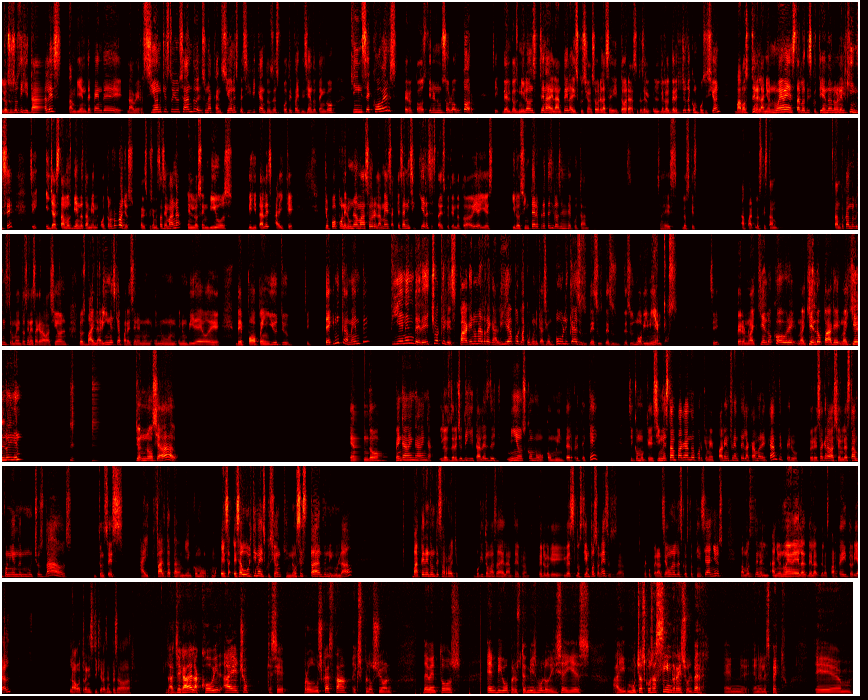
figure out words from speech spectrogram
los usos digitales también depende de la versión que estoy usando, es una canción específica, entonces Spotify diciendo tengo 15 covers, pero todos tienen un solo autor. ¿sí? Del 2011 en adelante la discusión sobre las editoras, entonces el, de los derechos de composición, vamos en el año 9 a estarlos discutiendo, no en el 15, ¿sí? y ya estamos viendo también otros rollos. La discusión de esta semana en los en digitales hay que, yo puedo poner una más sobre la mesa, que esa ni siquiera se está discutiendo todavía, y es, y los intérpretes y los ejecutantes o sea, es los que, los que están, están tocando los instrumentos en esa grabación, los bailarines que aparecen en un, en un, en un video de, de pop en YouTube. ¿sí? Técnicamente tienen derecho a que les paguen una regalía por la comunicación pública de sus, de sus, de sus, de sus movimientos. ¿sí? Pero no hay quien lo cobre, no hay quien lo pague, no hay quien lo identifique. No se ha dado. Venga, venga, venga, y los derechos digitales de míos como, como intérprete, ¿qué? Sí, como que sí me están pagando porque me pare enfrente de la cámara y cante, pero, pero esa grabación la están poniendo en muchos lados. Entonces, ahí falta también como, como esa, esa última discusión que no se está dando en ningún lado, va a tener un desarrollo un poquito más adelante de pronto. Pero lo que digo es, los tiempos son esos, o sea, recuperarse a uno les costó 15 años, vamos en el año 9 de la, de la, de las partes editorial, la otra ni siquiera se empezaba a dar. La llegada de la COVID ha hecho que se produzca esta explosión de eventos en vivo, pero usted mismo lo dice y es, hay muchas cosas sin resolver en, en el espectro. Em,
